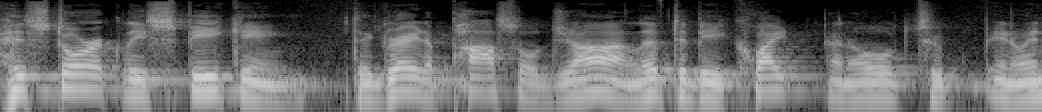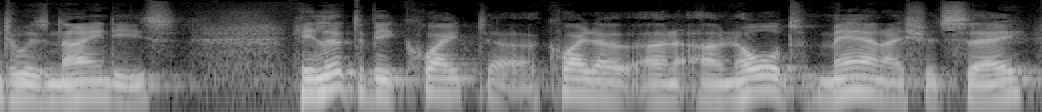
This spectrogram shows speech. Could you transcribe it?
Historically speaking, the great apostle John lived to be quite an old, to, you know, into his 90s. He lived to be quite, uh, quite a, an, an old man, I should say,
